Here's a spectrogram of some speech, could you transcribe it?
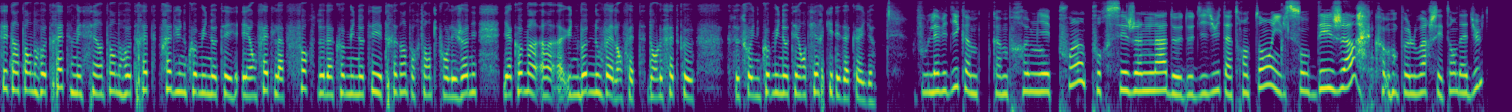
c'est un temps de retraite, mais c'est un temps de retraite près d'une communauté. Et en fait, la force de la communauté est très importante pour les jeunes. Il y a comme une bonne nouvelle, en fait, dans le fait que ce soit une communauté entière qui les accueille. Vous l'avez dit comme, premier point, pour ces jeunes-là de, 18 à 30 ans, ils sont déjà, comme on peut le voir chez tant d'adultes,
